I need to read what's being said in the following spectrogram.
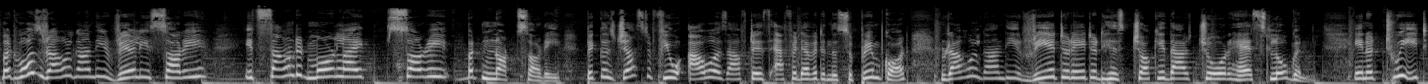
But was Rahul Gandhi really sorry? It sounded more like sorry, but not sorry. Because just a few hours after his affidavit in the Supreme Court, Rahul Gandhi reiterated his Chokidar Chor Hai slogan. In a tweet,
